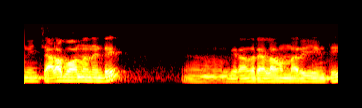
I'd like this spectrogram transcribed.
నేను చాలా బాగున్నానండి. మీరందరూ ఎలా ఉన్నారు ఏంటి?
